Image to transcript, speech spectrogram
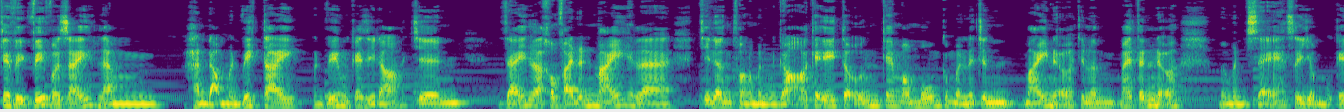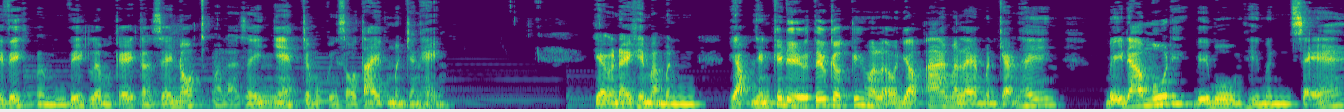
cái việc viết vào giấy làm hành động mình viết tay, mình viết một cái gì đó trên Dạ, giấy là không phải đánh máy hay là chỉ đơn thuần là mình gõ cái ý tưởng cái mong muốn của mình lên trên máy nữa trên lên máy tính nữa. Mà mình sẽ sử dụng một cái viết và mình viết lên một cái tờ giấy note hoặc là giấy nháp cho một quyển sổ tay của mình chẳng hạn. Dạo gần đây khi mà mình gặp những cái điều tiêu cực cái hoặc là mình gặp ai mà làm mình cảm thấy bị đau mút ý, bị buồn thì mình sẽ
